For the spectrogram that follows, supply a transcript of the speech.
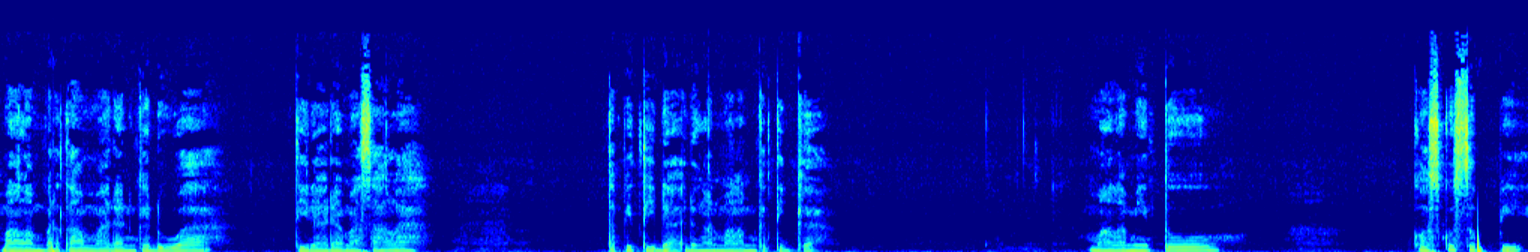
Malam pertama dan kedua tidak ada masalah, tapi tidak dengan malam ketiga. Malam itu, Kosku sepi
